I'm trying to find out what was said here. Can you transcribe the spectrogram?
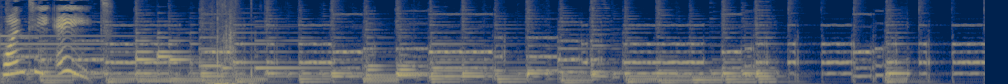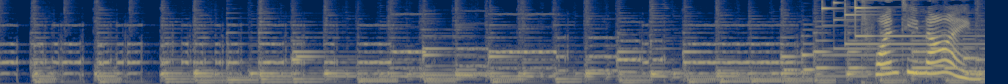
Twenty-eight. Twenty-nine.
